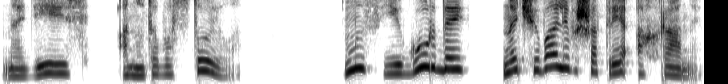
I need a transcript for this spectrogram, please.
Надеюсь, оно того стоило. Мы с Егурдой ночевали в шатре охраны.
